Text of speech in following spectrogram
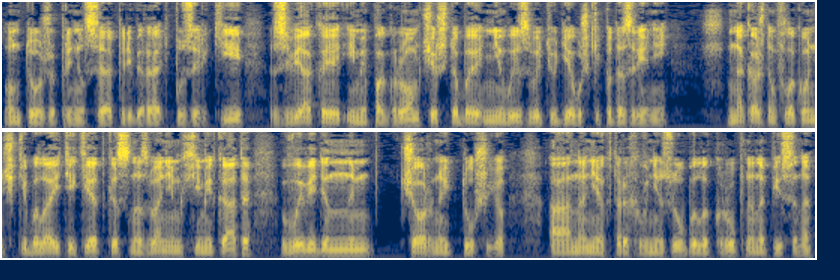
Он тоже принялся перебирать пузырьки, звякая ими погромче, чтобы не вызвать у девушки подозрений. На каждом флакончике была этикетка с названием химиката, выведенным черной тушью, а на некоторых внизу было крупно написано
